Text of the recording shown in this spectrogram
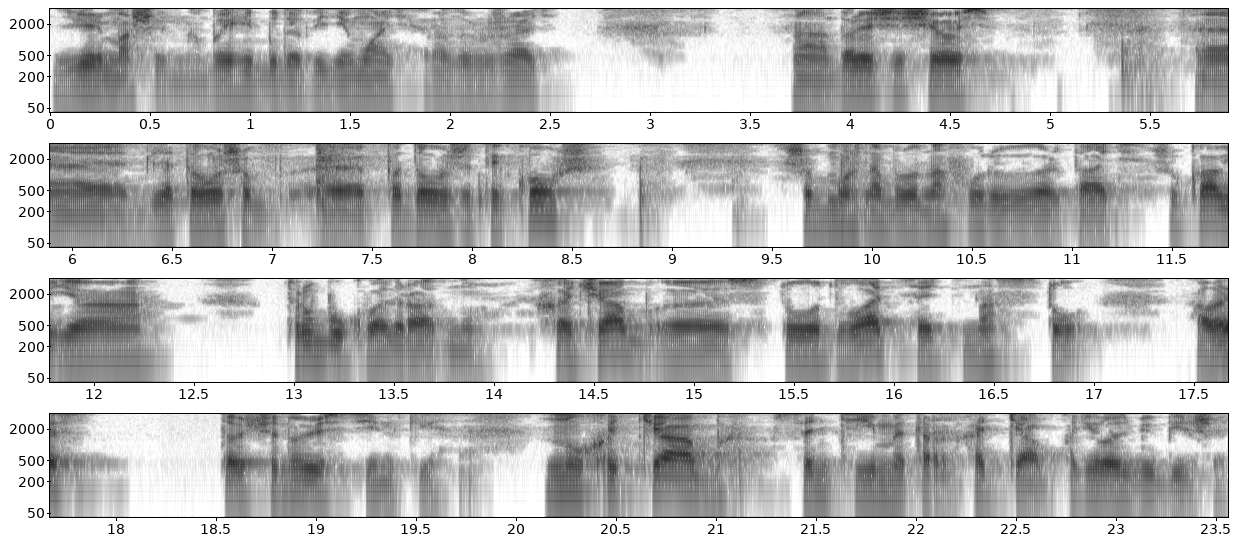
Звір машина. Беги буде підіймати, розгружати. А, до речі, ще ось е, для того, щоб е, подовжити ковш, щоб можна було на фуру вивертати, шукав я трубу квадратну. хоча б е, 120 на 100. Але з товщиною стінки. Ну, хоча б сантиметр, хоча б, хотілося б більше.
